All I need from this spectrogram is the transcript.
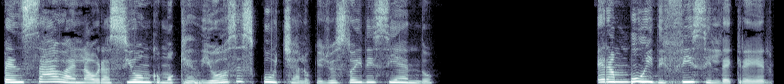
pensaba en la oración como que Dios escucha lo que yo estoy diciendo, era muy difícil de creer,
